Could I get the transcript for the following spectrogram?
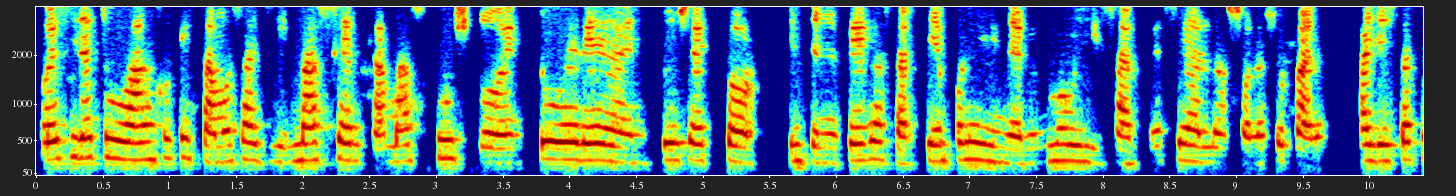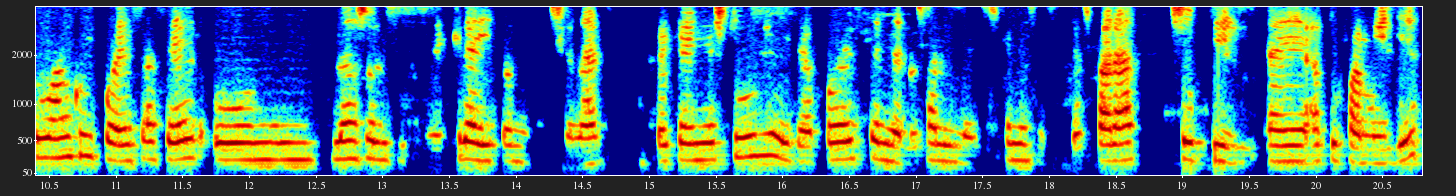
Puedes ir a tu banco que estamos allí más cerca, más justo, en tu hereda, en tu sector, sin tener que gastar tiempo ni dinero en movilizarte hacia las zonas urbanas. Allí está tu banco y puedes hacer una solicitud de crédito nacional, un pequeño estudio y ya puedes tener los alimentos que necesitas para suplir eh, a tu familia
